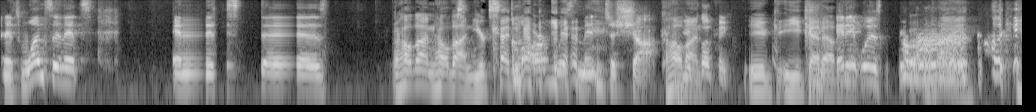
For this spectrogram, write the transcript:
and it's one sentence and it says Hold on, hold on. You're cutting some out. art was meant to shock Hold You're on. clipping. You you cut out. and again. it was Ryan. okay.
